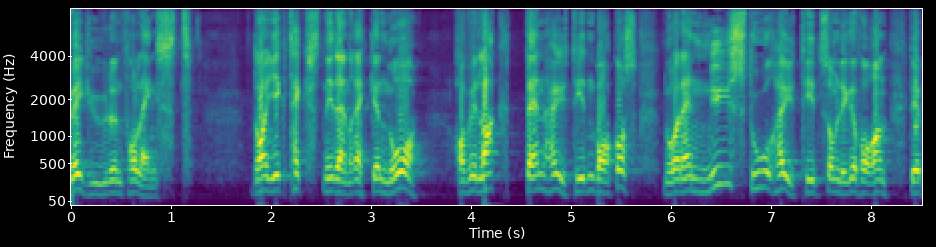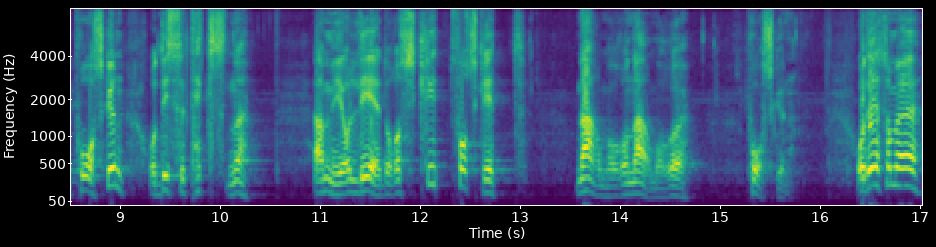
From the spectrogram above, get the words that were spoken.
med julen for lengst. Da gikk teksten i den rekken. Nå har vi lagt den høytiden bak oss. Nå er det en ny, stor høytid som ligger foran. Det er påsken. Og disse tekstene er med og leder oss skritt for skritt nærmere og nærmere påsken. Og det som er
